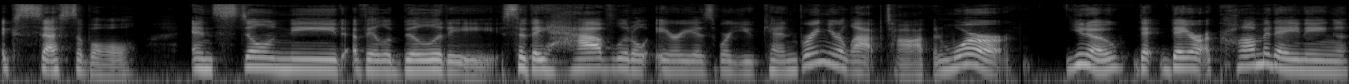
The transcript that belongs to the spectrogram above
accessible and still need availability. So they have little areas where you can bring your laptop and work. You know, that they are accommodating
